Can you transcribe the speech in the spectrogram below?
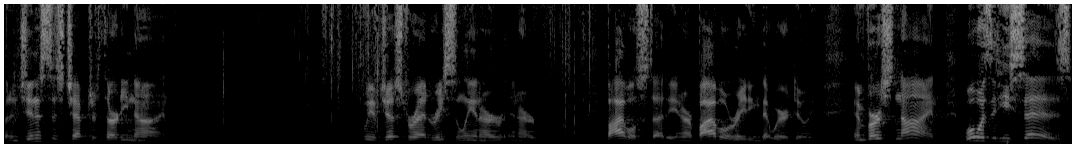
But in Genesis chapter 39, we have just read recently in our, in our Bible study, in our Bible reading that we are doing. In verse 9, what was it he says?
